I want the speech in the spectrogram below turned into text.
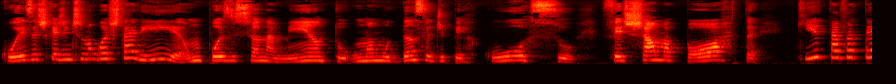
coisas que a gente não gostaria, um posicionamento, uma mudança de percurso, fechar uma porta que estava até,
